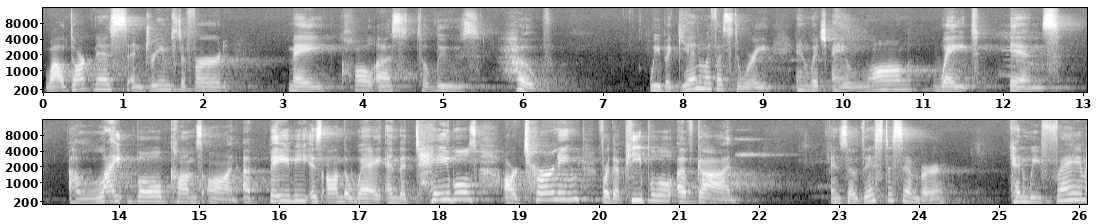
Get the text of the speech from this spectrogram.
while darkness and dreams deferred may call us to lose hope we begin with a story in which a long wait ends. A light bulb comes on, a baby is on the way, and the tables are turning for the people of God. And so this December, can we frame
